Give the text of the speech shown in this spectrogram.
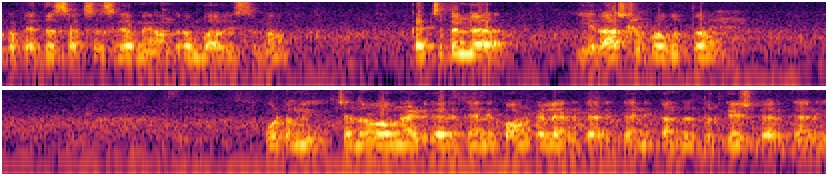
ఒక పెద్ద సక్సెస్గా మేమందరం భావిస్తున్నాం. ఖచ్చితంగా ఈ రాష్ట్ర ప్రభుత్వం కూటమి చంద్రబాబు నాయుడు గారికి కానీ పవన్ కళ్యాణ్ గారికి కానీ కందులు దుర్గేష్ గారికి కానీ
